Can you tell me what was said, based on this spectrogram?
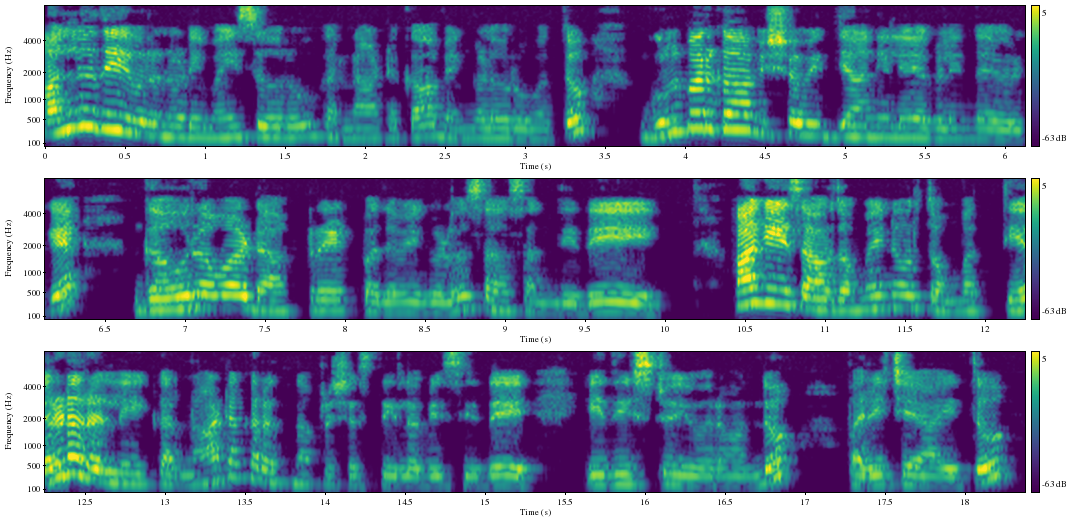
ಅಲ್ಲದೆ ಇವರು ನೋಡಿ ಮೈಸೂರು, ಕರ್ನಾಟಕ, ಬೆಂಗಳೂರು ಮತ್ತು ಗುಲ್ಬರ್ಗಾ ವಿಶ್ವವಿದ್ಯಾನಿಲಯಗಳಿಂದ ಇವರಿಗೆ ಗೌರವ ಡಾಕ್ಟರೇಟ್ ಪದವಿಗಳು ಸಹ ಸಂದಿದೆ. ಹಾಗೆ ಸಾವಿರದ ಒಂಬೈನೂರ ತೊಂಬತ್ತೆರಡರಲ್ಲಿ ಕರ್ನಾಟಕ ರತ್ನ ಪ್ರಶಸ್ತಿ ಲಭಿಸಿದೆ. ಇದಿಷ್ಟು ಇವರ ಒಂದು ಪರಿಚಯ ಆಯಿತು.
